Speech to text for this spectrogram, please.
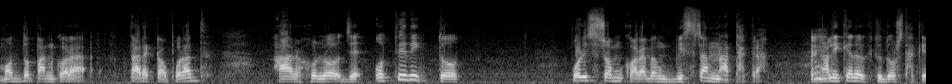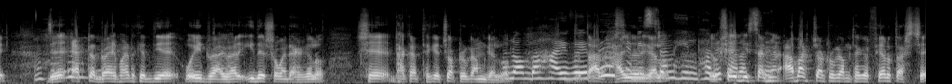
মদ্যপান করা তার একটা অপরাধ। আর হলো যে অতিরিক্ত পরিশ্রম করা এবং বিশ্রাম না থাকা। মালিকেরও একটু দোষ থাকে যে একটা ড্রাইভারকে দিয়ে ওই ড্রাইভার ঈদের সময় দেখা গেল সে ঢাকা থেকে চট্টগ্রাম গেল। তার সে গেল, সেই। বিশ্রামহীন আবার চট্টগ্রাম থেকে ফেরত আসছে।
